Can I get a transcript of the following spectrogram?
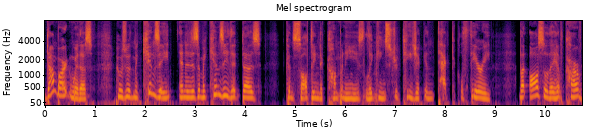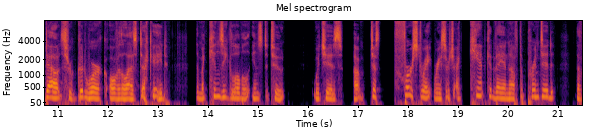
Dom Barton with us, who's with McKinsey, and it is a McKinsey that does consulting to companies, linking strategic and tactical theory, but also they have carved out through good work over the last decade the McKinsey Global Institute, which is uh, just first rate research. I can't convey enough the printed, the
